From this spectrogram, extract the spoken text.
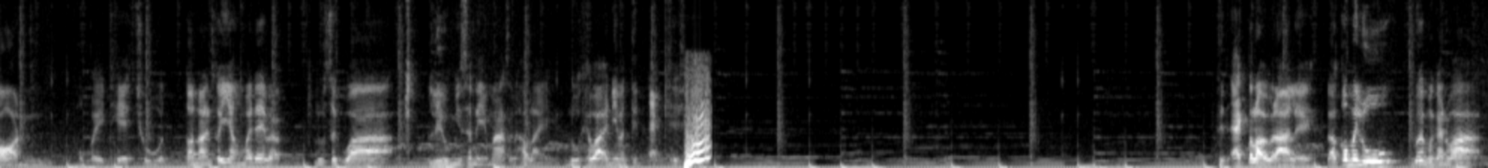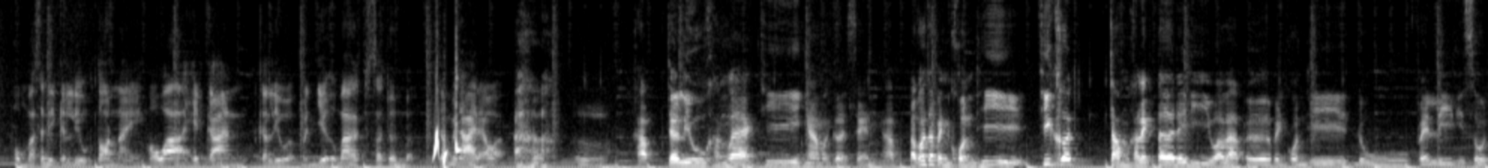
ตอนผมไปเทสชูตตอนนั้นก็ยังไม่ได้แบบรู้สึกว่า ริวมีเสน่ห์มากสักเท่าไหร่ รู้แค่ว่าไอ้นี่มันติดแอคเฉยติดแอคตลอดเวลาเลย แล้วก็ไม่รู้ด้วยเหมือนกันว่า ผมมาสนิทกับริวตอนไหน เพราะว่าเหตุการณ์กับริวมันเยอะมากซะจนแบบจำไม่ได้แล้วอะเออครับเจอริวครั้งแรกที่งานวันเกิดเซนครับแล้วก็จะเป็นคนที่ที่ก็จำคาแรคเตอร์ได้ดีว่าแบบเออเป็นคนที่ดูเฟรนลี่ที่สุด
